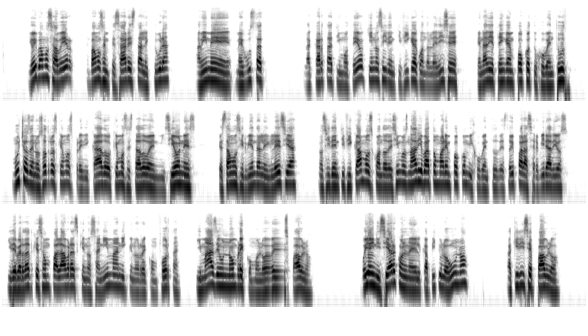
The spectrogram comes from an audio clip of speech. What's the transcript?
Y hoy vamos a ver, vamos a empezar esta lectura. A mí me, me gusta la carta a Timoteo, ¿quién no se identifica cuando le dice que nadie tenga en poco tu juventud? Muchos de nosotros que hemos predicado, que hemos estado en misiones, que estamos sirviendo en la iglesia, nos identificamos cuando decimos nadie va a tomar en poco mi juventud, estoy para servir a Dios. Y de verdad que son palabras que nos animan y que nos reconfortan, y más de un nombre como lo es Pablo. Voy a iniciar con el capítulo 1. Aquí dice Pablo,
